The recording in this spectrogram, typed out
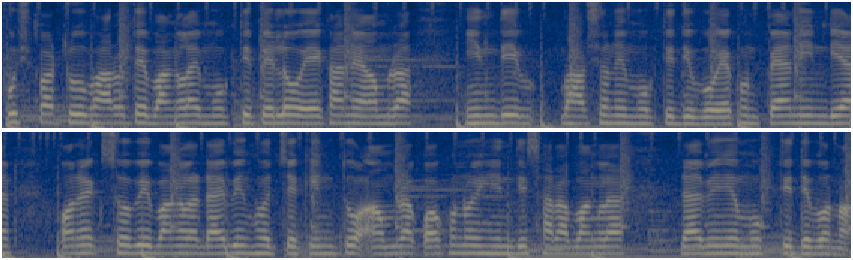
পুষ্পা টু ভারতে বাংলায় মুক্তি পেলেও এখানে আমরা হিন্দি ভার্সনে মুক্তি দিব। এখন প্যান ইন্ডিয়ান, অনেক ছবি বাংলা ডাইভিং হচ্ছে, কিন্তু আমরা কখনোই হিন্দি ছাড়া বাংলা ডাইভিংয়ে মুক্তি দেব না।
